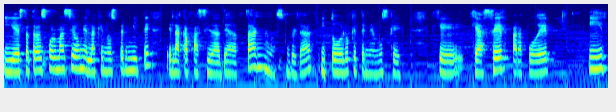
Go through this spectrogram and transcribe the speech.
y esta transformación es la que nos permite eh, la capacidad de adaptarnos, ¿verdad? Y todo lo que tenemos que, que, hacer para poder ir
